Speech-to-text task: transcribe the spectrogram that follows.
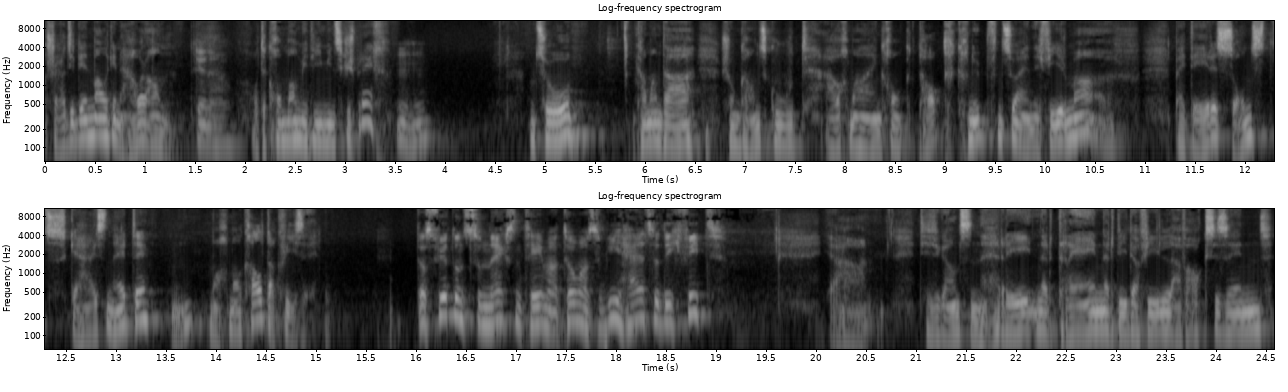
Schau dir den mal genauer an. Genau. Oder komm mal mit ihm ins Gespräch. Mhm. Und so kann man da schon ganz gut auch mal einen Kontakt knüpfen zu einer Firma, bei der es sonst geheißen hätte, hm, mach mal Kaltakquise. Das führt uns zum nächsten Thema. Thomas, wie hältst du dich fit? Ja, diese ganzen Redner, Trainer, die da viel auf Achse sind,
